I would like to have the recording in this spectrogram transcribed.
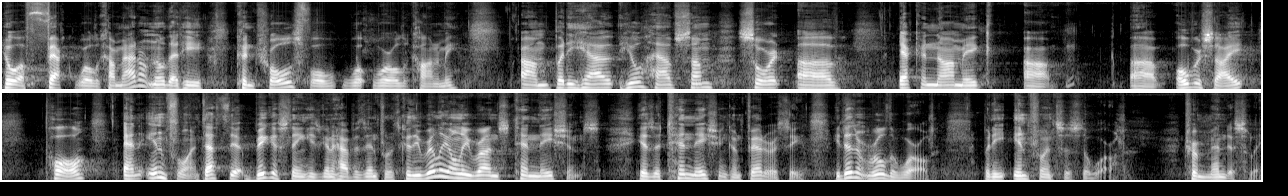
he'll affect world economy. I don't know that he controls full world economy, um, but he has, he'll have some sort of economic uh, uh, oversight, pull, and influence. That's the biggest thing he's going to have is influence because he really only runs 10 nations. He has a 10 nation confederacy. He doesn't rule the world, but he influences the world tremendously.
